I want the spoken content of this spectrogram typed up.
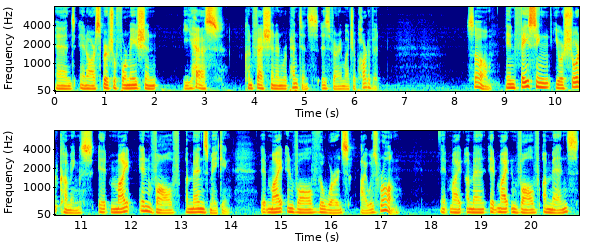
And in our spiritual formation, yes, confession and repentance is very much a part of it. So, in facing your shortcomings, it might involve amends making It might involve the words, I was wrong. It might, amend, it might involve amends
